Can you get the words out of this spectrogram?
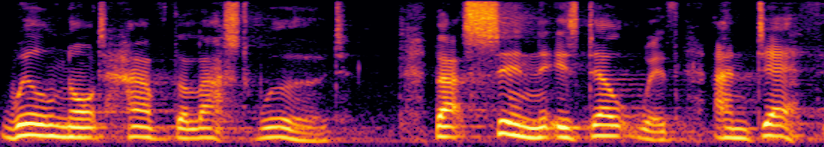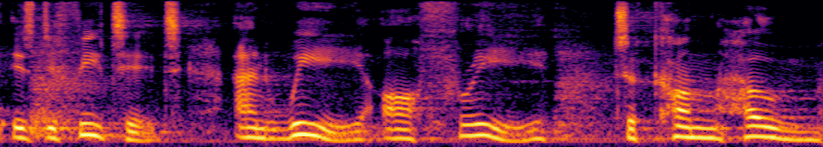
will not have the last word. That sin is dealt with and death is defeated, and we are free to come home.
